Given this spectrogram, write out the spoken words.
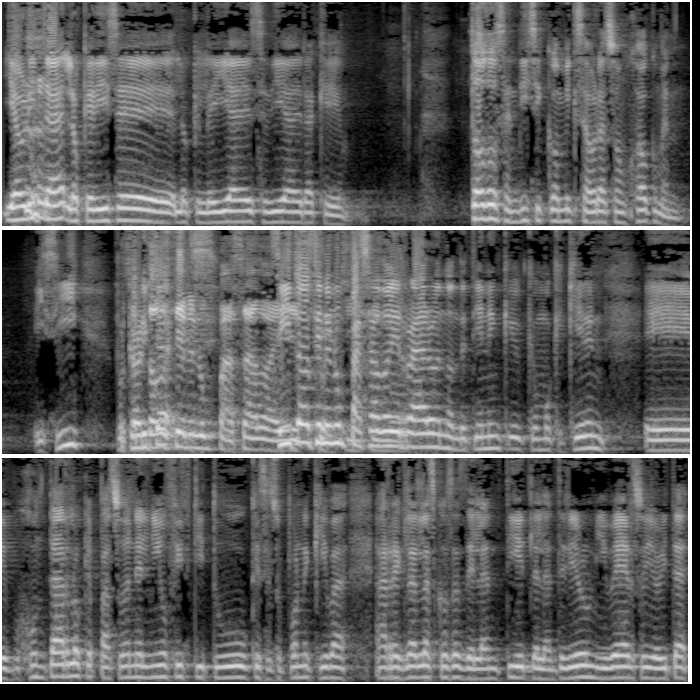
Y ahorita lo que dice, lo que leía ese día era que todos en DC Comics ahora son Hawkman. Y sí, porque sea, ahorita... todos tienen un pasado ahí. Sí, todos tienen un pasado ahí raro en donde tienen que, como que quieren eh, juntar lo que pasó en el New 52, que se supone que iba a arreglar las cosas del, anti- del anterior universo y ahorita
